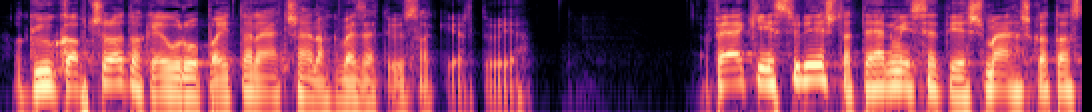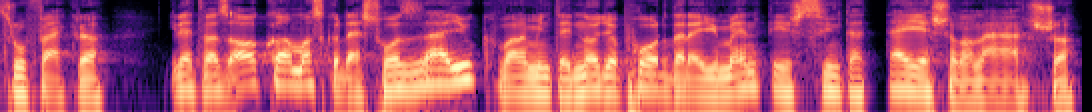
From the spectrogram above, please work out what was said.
a külkapcsolatok Európai Tanácsának vezető szakértője. A felkészülést a természeti és más katasztrófákra, illetve az alkalmazkodást hozzájuk, valamint egy nagyobb horderejű mentés szinte teljesen aláássa,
